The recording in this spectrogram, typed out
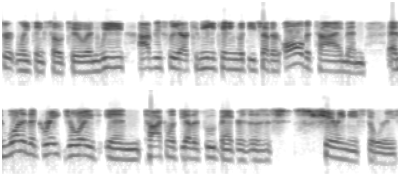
certainly think so too. And we obviously are communicating with each other all the time. And, and one of the great joys in talking with the other food bankers is sharing these stories.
